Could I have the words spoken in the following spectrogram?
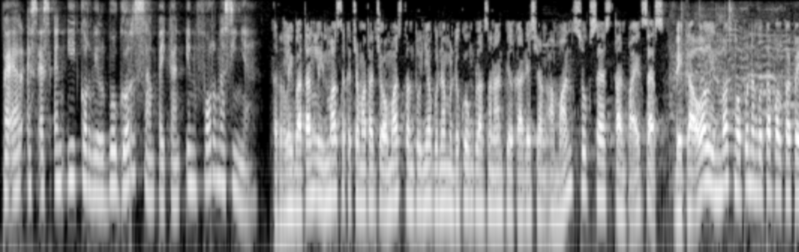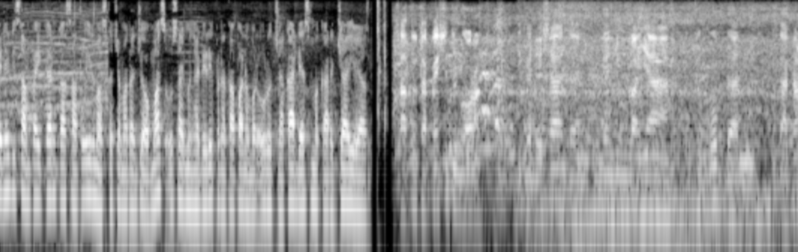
PRSSNI Korwil Bogor sampaikan informasinya. Keterlibatan Linmas sekecamatan Ciomas tentunya guna mendukung pelaksanaan pilkades yang aman, sukses tanpa ekses. BKO Linmas maupun anggota Pol PP ini disampaikan Kasat Linmas kecamatan Ciomas usai menghadiri penetapan nomor urut Cakades Mekarjaya. Satu TPS itu dua orang, tiga desa dan kemudian jumlahnya cukup dan kita akan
